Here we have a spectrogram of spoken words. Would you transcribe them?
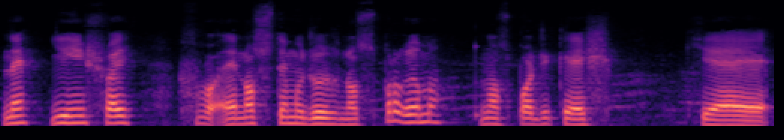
né? E a gente vai é nosso tema de hoje, nosso programa, nosso podcast, que é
